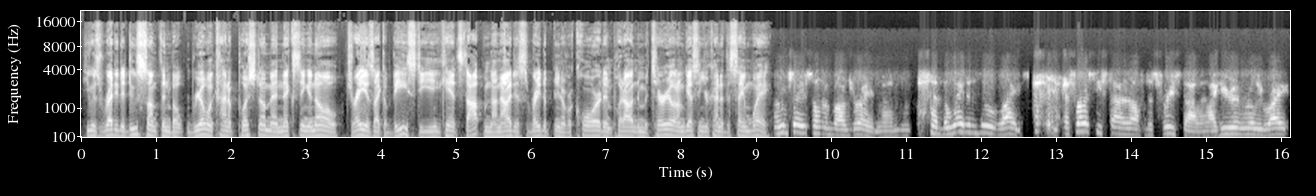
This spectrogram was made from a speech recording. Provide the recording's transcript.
he was ready to do something, but Real one kind of pushed him. And next thing you know, Dre is like a beast. You, can't stop him. Now now I just ready to you know record and put out new material. And I'm guessing you're kind of the same way. Let me tell you something about Dre, man. the way this dude writes, at first he started off just freestyling. Like he didn't really write.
